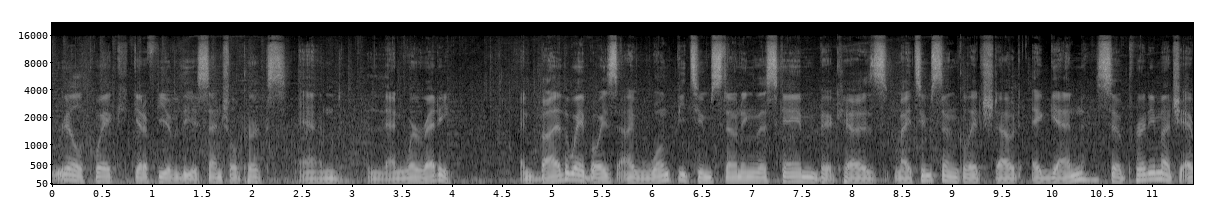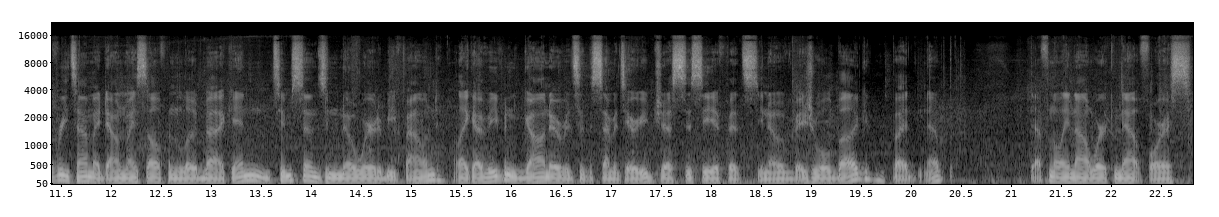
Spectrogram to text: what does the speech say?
real quick, get a few of the essential perks, and then we're ready. And by the way, boys, I won't be tombstoning this game because my tombstone glitched out again. So pretty much every time I down myself and load back in, tombstone's nowhere to be found. Like, I've even gone over to the cemetery just to see if it's, you know, a visual bug, but nope definitely not working out for us.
